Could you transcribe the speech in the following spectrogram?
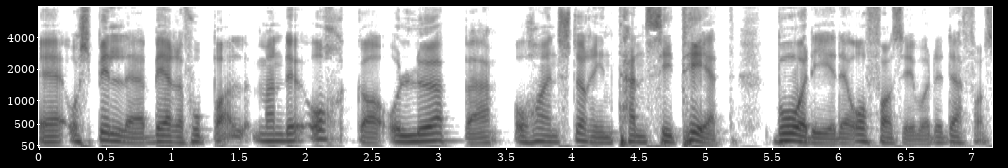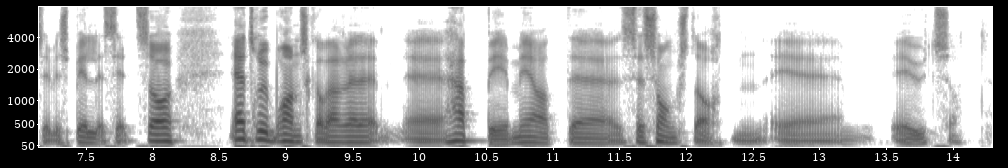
eh, å spille bedre fotball, men det orker å løpe og ha en større intensitet både i det offensive og det defensive spillet sitt. Så jeg tror Brann skal være eh, happy med at eh, sesongstarten er, er utsatt.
